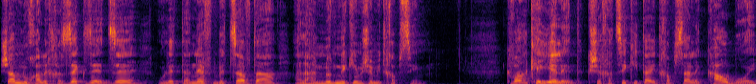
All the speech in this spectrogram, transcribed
שם נוכל לחזק זה את זה ולטנף בצוותא על הנודניקים שמתחפשים. כבר כילד, כשחצי כיתה התחפשה לקאובוי,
